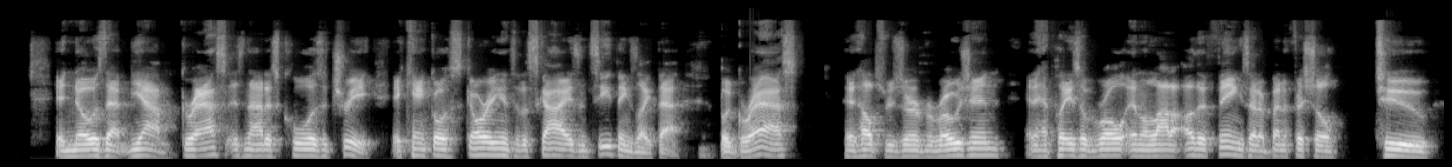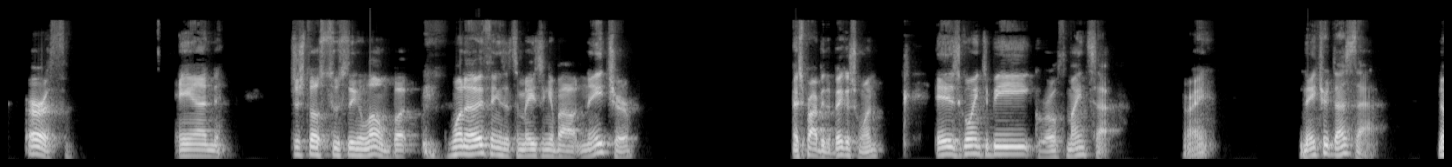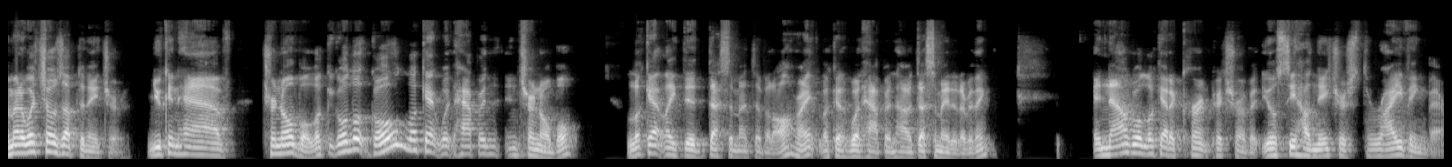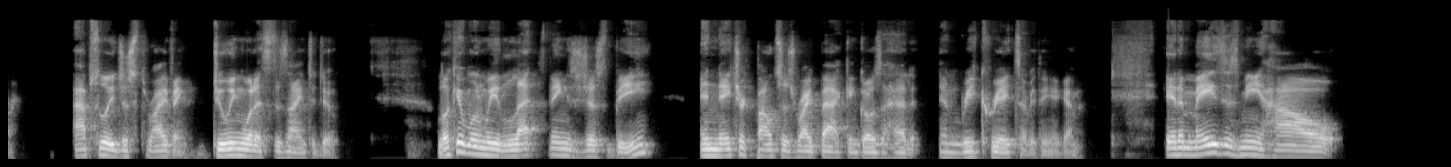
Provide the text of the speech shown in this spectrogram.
it knows that, yeah, grass is not as cool as a tree. It can't go scouring into the skies and see things like that. But grass, it helps reserve erosion and it plays a role in a lot of other things that are beneficial to Earth. And just those two things alone. But one of the other things that's amazing about nature, it's probably the biggest one, is going to be growth mindset, right? Nature does that. No matter what shows up to nature, you can have Chernobyl. Look, go look, go look at what happened in Chernobyl. Look at like the deciment of it all, right? Look at what happened, how it decimated everything. And now go look at a current picture of it. You'll see how nature's thriving there. Absolutely just thriving, doing what it's designed to do. Look at when we let things just be and nature bounces right back and goes ahead and recreates everything again. It amazes me how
